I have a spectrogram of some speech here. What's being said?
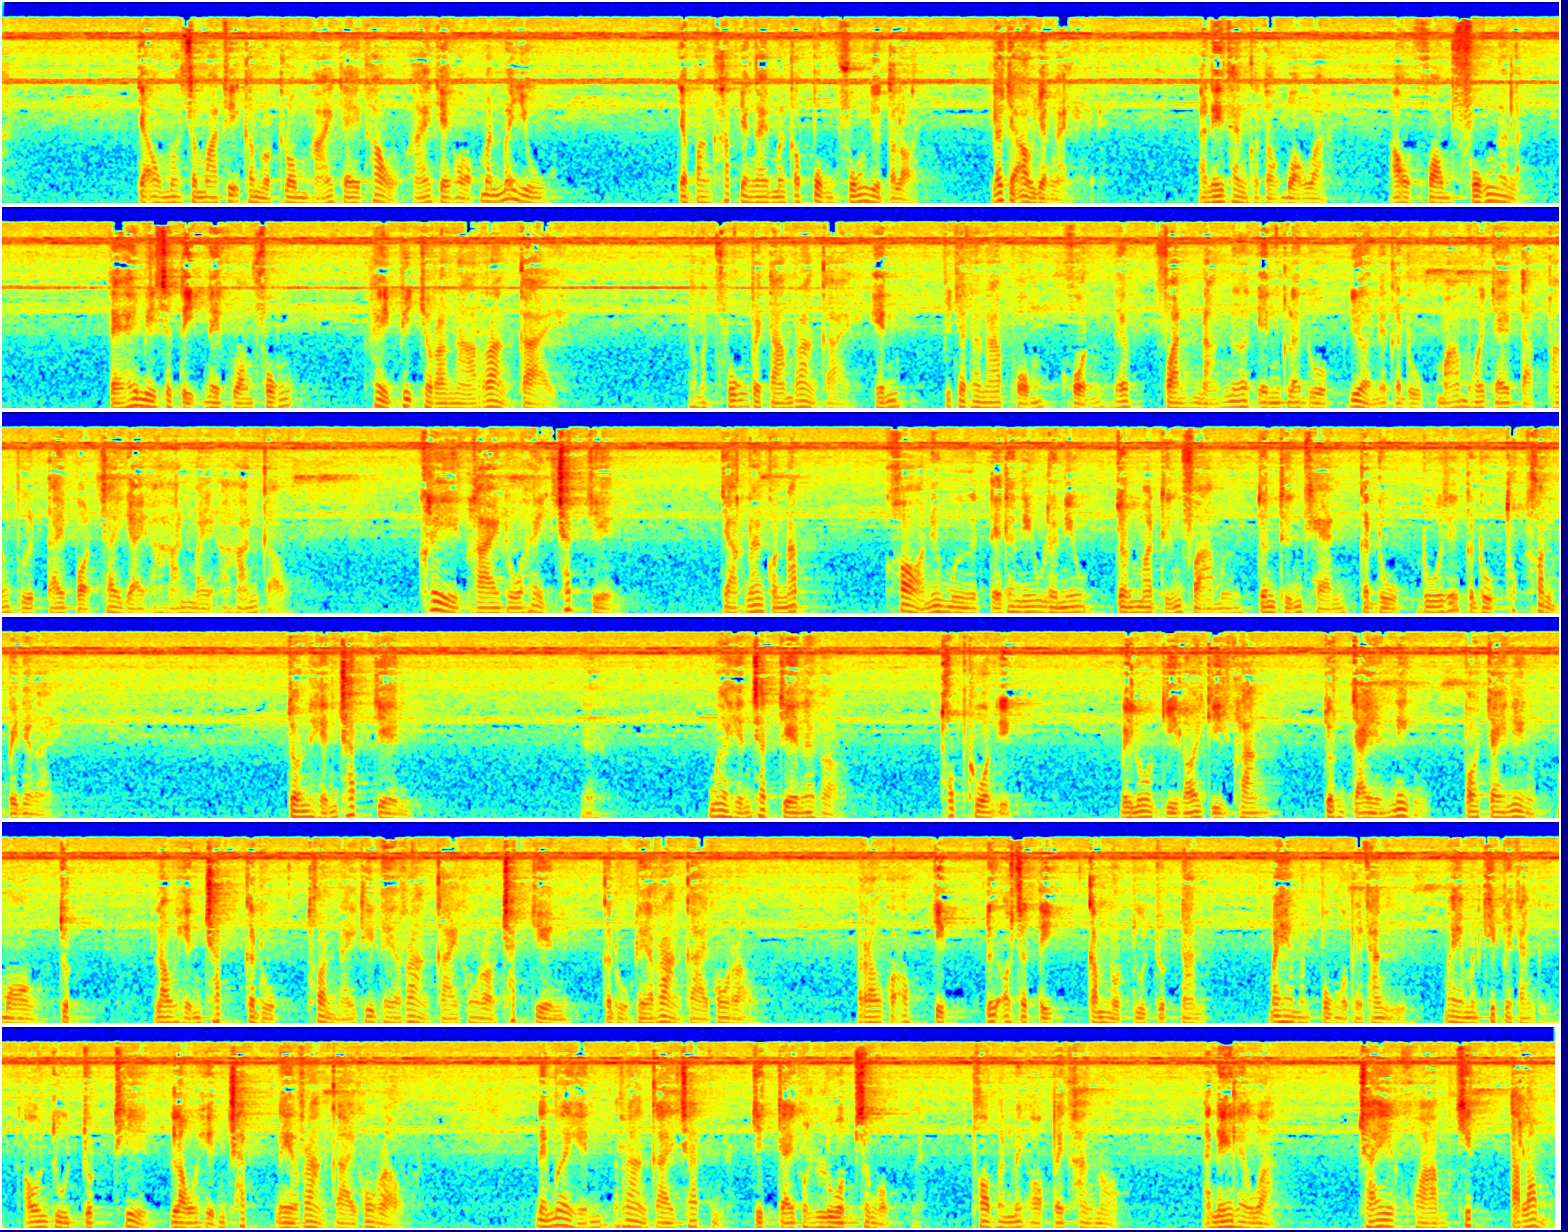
จะเอามาสมาธิกำหนดลมหายใจเข้า หายใจออกมันไม่อยู่ จะบังคับยังไงมันก็ปุ่งฟุ้งอยู่ตลอด แล้วจะเอาอยัางไง อันนี้ท่านก็ต้องบอกว่า เอาความฟุ้งนั่นแหละแต่ให้มีสติในความฟุ้ง ให้พิจารณาร่างกายมันฟุ้งไปตามร่างกาย เห็น พิจารณาผมขนเล็บฟันหนังเนื้อเอ็นกระดูกเยื่อในกระดูกม้ามหัวใจตับพังผืดไตปอดไส้ใหญ่อาหารใหม่อาหารเก่า คลี่คลายดูให้ชัดเจน จากนั้นก็นับข้อนิ้วมือแต่ละนิ้วละนิ้ว จนมาถึงฝ่ามือ จนถึงแขนกระดูกดูซิกระดูกทุกท่อนเป็นยังไง จนเห็นชัดเจน เมื่อเห็นชัดเจนแล้วก็ ทบทวนอีก ไม่รู้กี่ร้อยกี่ครั้ง จนใจนิ่ง พอใจนิ่งมองจุด เราเห็นชัดกระดูกท่อนไหนที่ในร่างกายของเราชัดเจน กระดูกในร่างกายของเรา เราก็เอาจิตหรือเอาสติกำหนดอยู่จุดนั้น ไม่ให้มันปรุงออกไปทางอื่น ไม่ให้มันคิดไปทางอื่น เอาอยู่จุดที่เราเห็นชัดในร่างกายของเรา ในเมื่อเห็นร่างกายชัด จิตใจก็รวมสงบพอมันไม่ออกไปข้างนอก อันนี้เรียกว่า ใช้ความคิดตะล่อม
